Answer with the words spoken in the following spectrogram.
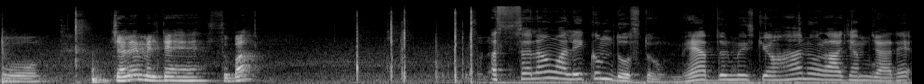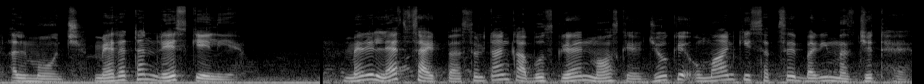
تو چلے ملتے ہیں صبح السلام علیکم دوستوں میں عبد المیز چوہان اور آج ہم جا رہے الموج میراتھن ریس کے لیے۔ میرے لیفٹ سائڈ پر سلطان قابوس گرینڈ ماسک ہے، جو کہ عمان کی سب سے بڑی مسجد ہے۔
